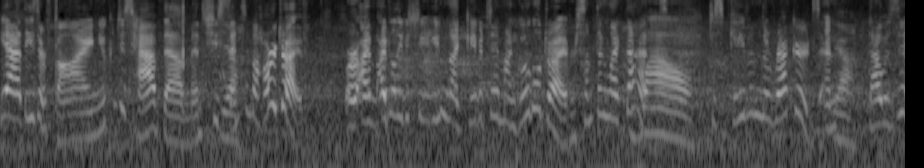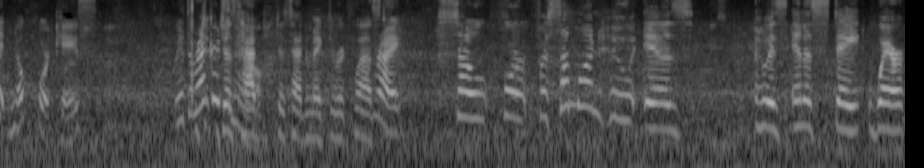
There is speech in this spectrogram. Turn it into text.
"Yeah, these are fine. You can just have them." And she yeah. sent him a hard drive, or I, I, believe she even like gave it to him on Google Drive or something like that. Wow! Just gave him the records, and yeah. that was it. No court case. We had the records just now. had just had to make the request. Right. So for for someone who is who is in a state where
